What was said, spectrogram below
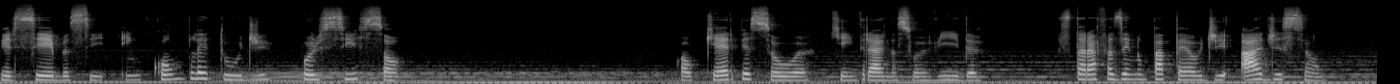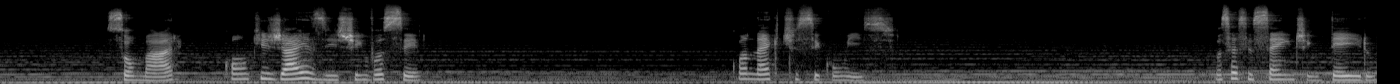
Perceba-se em completude por si só. Qualquer pessoa que entrar na sua vida estará fazendo um papel de adição, somar com o que já existe em você. Conecte-se com isso. Você se sente inteiro?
